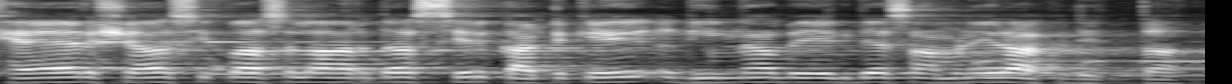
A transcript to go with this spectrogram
ਖੈਰ ਸ਼ਾਹ ਸਿਪਾ ਸਲਾਰ ਦਾ ਸਿਰ ਕੱਟ ਕੇ ਅਦੀਨਾ ਬੇਗ ਦੇ ਸਾਹਮਣੇ ਰੱਖ ਦਿੱਤਾ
